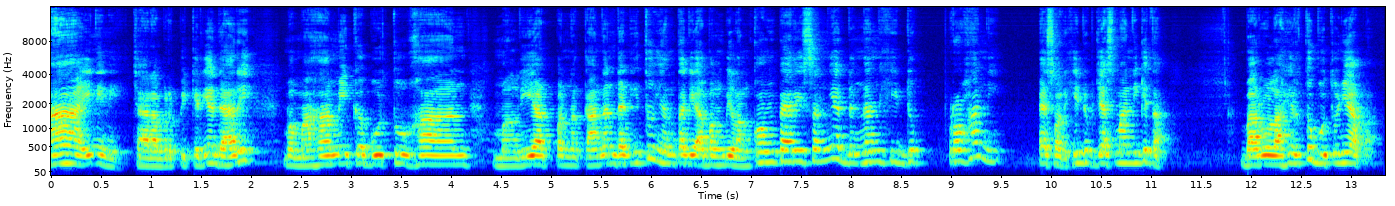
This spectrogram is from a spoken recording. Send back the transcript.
Ah, ini nih cara berpikirnya dari memahami kebutuhan, melihat penekanan dan itu yang tadi Abang bilang comparisonnya dengan hidup rohani. Eh sorry, hidup jasmani kita baru lahir tuh butuhnya apa?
